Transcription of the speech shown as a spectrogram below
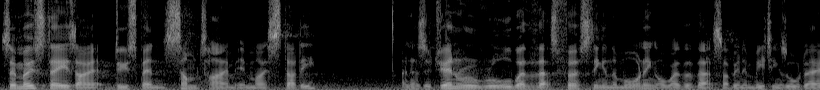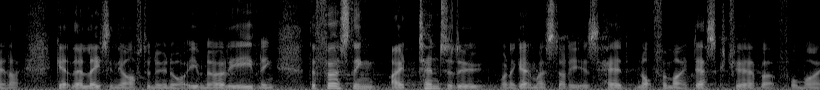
So most days I do spend some time in my study. And as a general rule, whether that's first thing in the morning or whether that's I've been in meetings all day and I get there late in the afternoon or even early evening, the first thing I tend to do when I get in my study is head not for my desk chair but for my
